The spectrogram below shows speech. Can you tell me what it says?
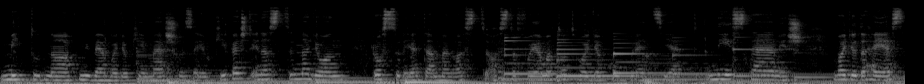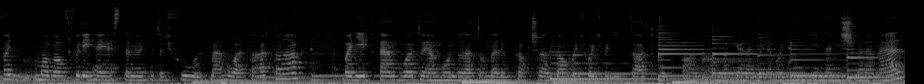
mit tudnak, miben vagyok én más hozzájuk képest. Én azt nagyon rosszul éltem meg azt, azt a folyamatot, hogy a konkurenciát néztem, és vagy oda helyez, vagy magam fölé helyeztem őket, hogy fú, ők már hol tartanak, vagy éppen volt olyan gondolatom velük kapcsolatban, hogy hogy, hogy itt tart, hogy annak ellenére, hogy mondjuk én nem ismerem el.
